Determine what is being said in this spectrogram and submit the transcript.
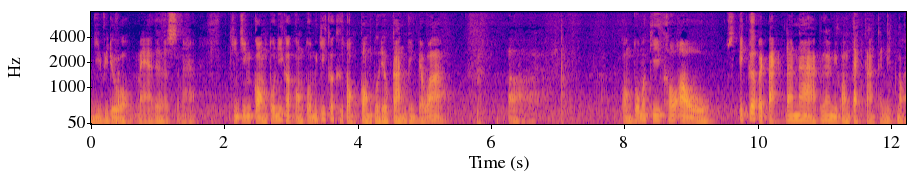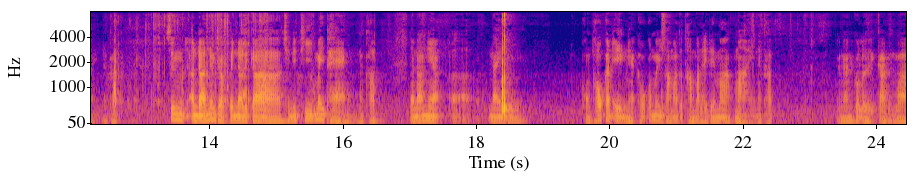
individual matters นะฮะ จริง ๆ กล่องตัวนี้กับกล่องตัวเมื่อกี้ก็คือต่อกล่องตัวเดียวกัน เพียงแต่ว่า เอ่อกล่องตัวเมื่อกี้เขาเอาสติกเกอร์ไปแปะด้านหน้า เพื่อให้มีความแตกต่างกันนิดหน่อยนะครับ ซึ่งอันดันเนื่องจากเป็นนาฬิกาชนิดที่ไม่แพงนะครับ ดังนั้นเนี่ยในของเขากันเองเนี่ยเขาก็ไม่สามารถจะทำอะไรได้มากมายนะครับ ดังนั้นก็เลยกลายเป็นว่า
